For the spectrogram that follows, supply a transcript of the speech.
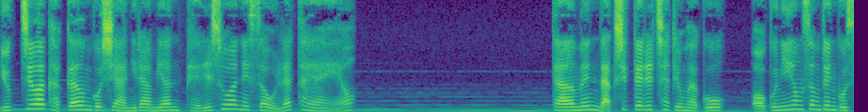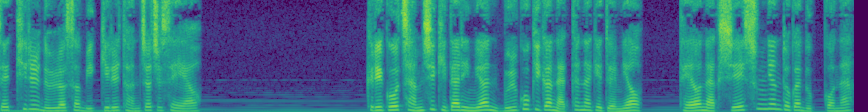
육지와 가까운 곳이 아니라면 배를 소환해서 올라타야 해요. 다음은 낚싯대를 착용하고 어군이 형성된 곳에 T를 눌러서 미끼를 던져주세요. 그리고 잠시 기다리면 물고기가 나타나게 되며 대어 낚시의 숙련도가 높거나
